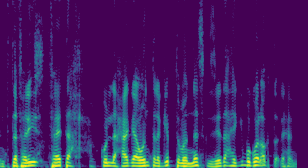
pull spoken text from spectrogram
أنت ده فريق فاتح كل حاجة وأنت لو جبت من ناس زياده هيجيبوا جول أكتر يعني.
